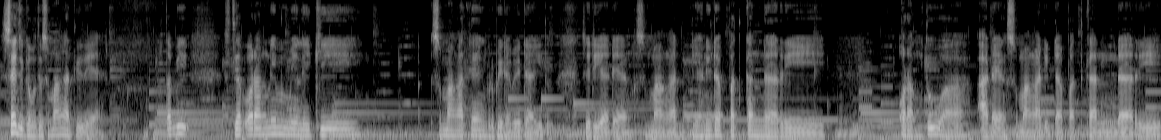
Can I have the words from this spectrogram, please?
saya juga butuh semangat gitu ya. Tapi setiap orang ini memiliki semangatnya yang berbeda-beda gitu. Jadi ada yang semangat yang didapatkan dari orang tua ada yang semangat didapatkan dari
